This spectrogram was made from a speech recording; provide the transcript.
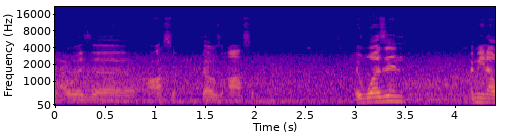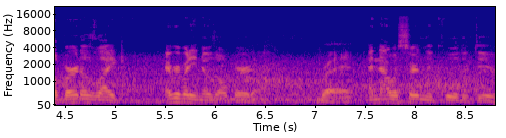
That was uh, awesome. That was awesome. It wasn't. I mean, Alberta's like everybody knows Alberta, Right. and that was certainly cool to do.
